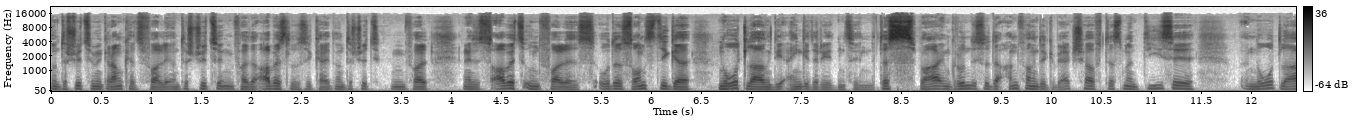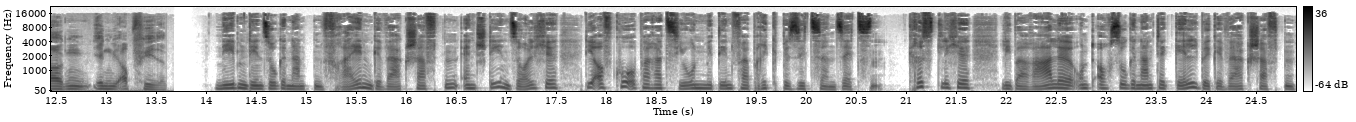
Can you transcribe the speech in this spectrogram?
Unterstützung im Krankheitsfalle, Unterstützung im Fall der Arbeitslosigkeit, Unterstützung im Fall eines Arbeitsunfalles oder sonstiger Notlagen, die eingetreten sind. Das war im Grunde so der Anfang der Gewerkschaft, dass man diese Notlagen irgendwie abfedert. Neben den sogenannten freien Gewerkschaften entstehen solche, die auf Kooperation mit den Fabrikbesitzern setzen. Christliche, liberale und auch sogenannte gelbe Gewerkschaften,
